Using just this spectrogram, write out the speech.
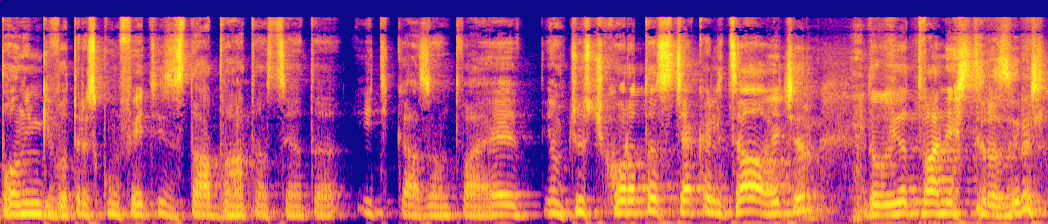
пълним ги вътре с конфети, застават двамата на сцената и ти казвам, това е... Имам чувство, че хората са чакали цяла вечер да го видят това нещо, разбираш,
